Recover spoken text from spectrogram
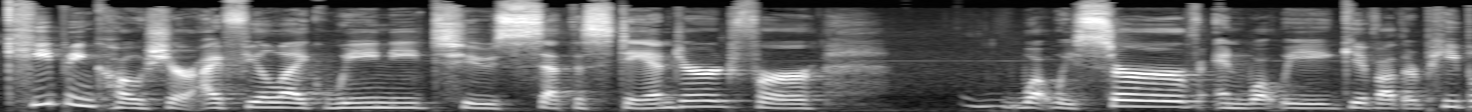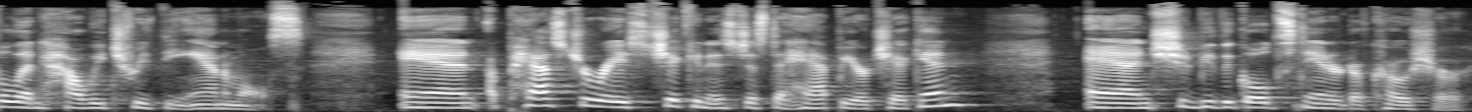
keeping kosher, I feel like we need to set the standard for what we serve and what we give other people and how we treat the animals. And a pasture raised chicken is just a happier chicken and should be the gold standard of kosher.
